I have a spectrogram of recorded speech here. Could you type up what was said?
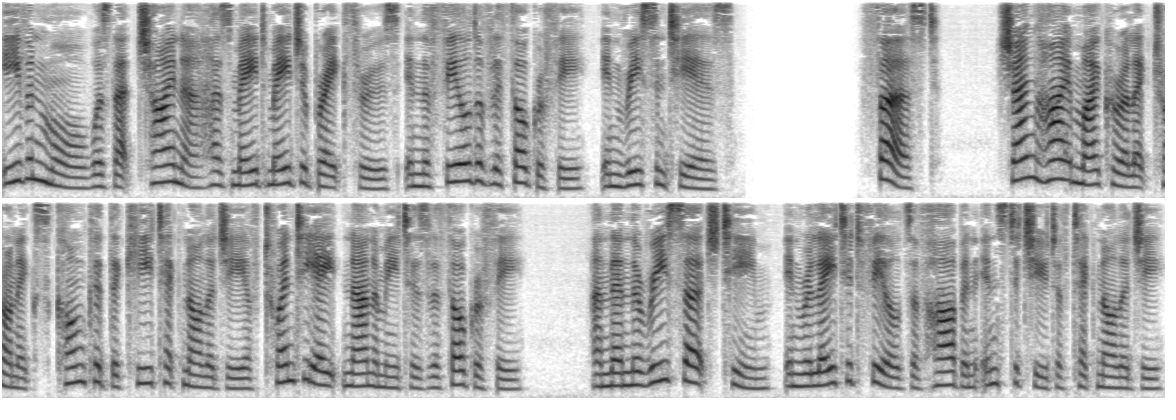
even more was that China has made major breakthroughs in the field of lithography in recent years. First, Shanghai Microelectronics conquered the key technology of 28 nanometers lithography, and then the research team in related fields of Harbin Institute of Technology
